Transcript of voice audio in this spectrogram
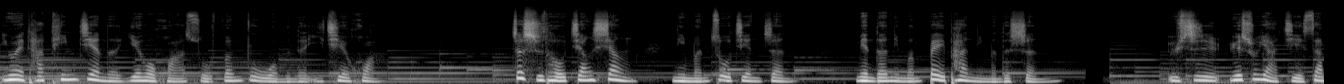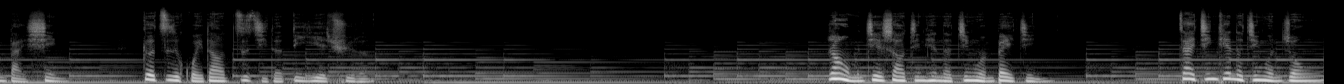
因为他听见了耶和华所吩咐我们的一切话，这石头将向你们做见证，免得你们背叛你们的神。于是约书亚解散百姓，各自回到自己的地业去了。让我们介绍今天的经文背景。在今天的经文中，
